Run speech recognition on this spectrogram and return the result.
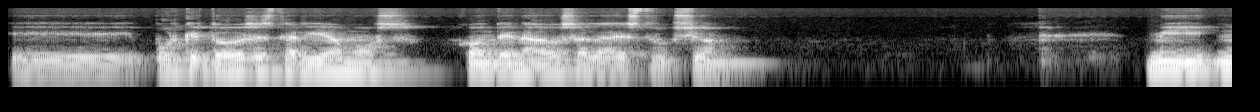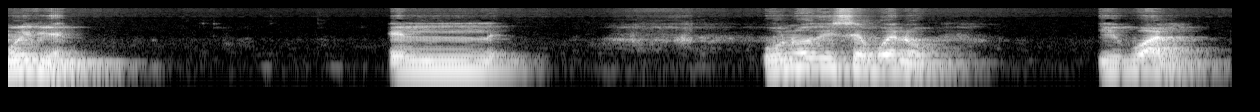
eh, porque todos estaríamos condenados a la destrucción. muy bien. El, uno dice, bueno, igual,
